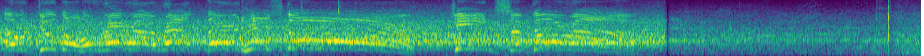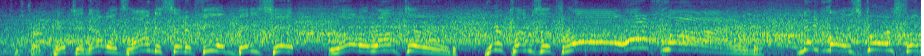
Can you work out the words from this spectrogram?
Odubel Herrera around third. He'll score. Jean Segura. Two-strike pitch, and that one's lined to center field. Base hit, low around third. Here comes the throw, offline. Nate Lowe scores from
